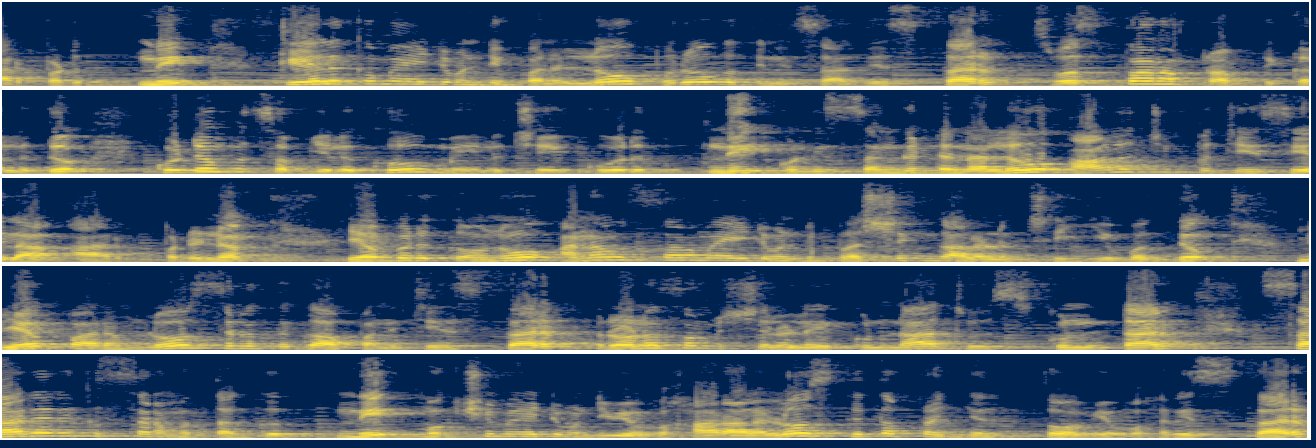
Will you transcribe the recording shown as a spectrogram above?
ఏర్పడుతుంది. కీలకమైనటువంటి పనుల్లో పురోగతిని సాధిస్తారు. స్వస్థాన ప్రాప్తి కలదు. కుటుంబ సభ్యులకు మేలు చేకూరుతుంది. కొన్ని సంఘటనలు ఆలోచింప చేసేలా ఏర్పడిన ఎవరితోనూ అనవసరమైనటువంటి ప్రసంగాలను చేయవద్దు. వ్యాపారంలో శ్రద్ధగా పనిచేస్తారు. రుణ సమస్యలు లేకుండా చూసుకుంటారు. శారీరక శ్రమ తగ్గుతుంది. ముఖ్యమైనటువంటి వ్యవహారాలలో స్థిత ప్రజ్ఞతతో వ్యవహరిస్తారు.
